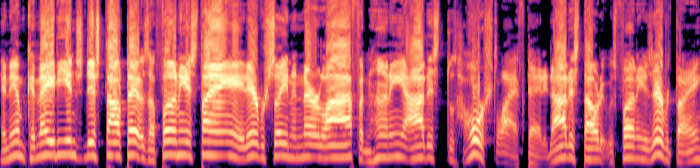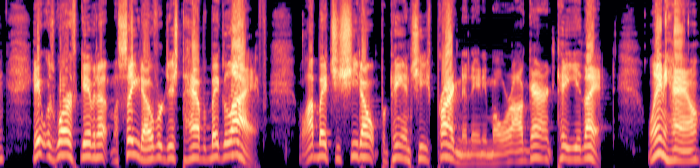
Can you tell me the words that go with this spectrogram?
And them Canadians just thought that was the funniest thing they'd ever seen in their life, and honey, I just horse laughed at it. I just thought it was funny as everything. It was worth giving up my seat over just to have a big laugh. Well, I bet you she don't pretend she's pregnant anymore. I'll guarantee you that. Well, anyhow,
